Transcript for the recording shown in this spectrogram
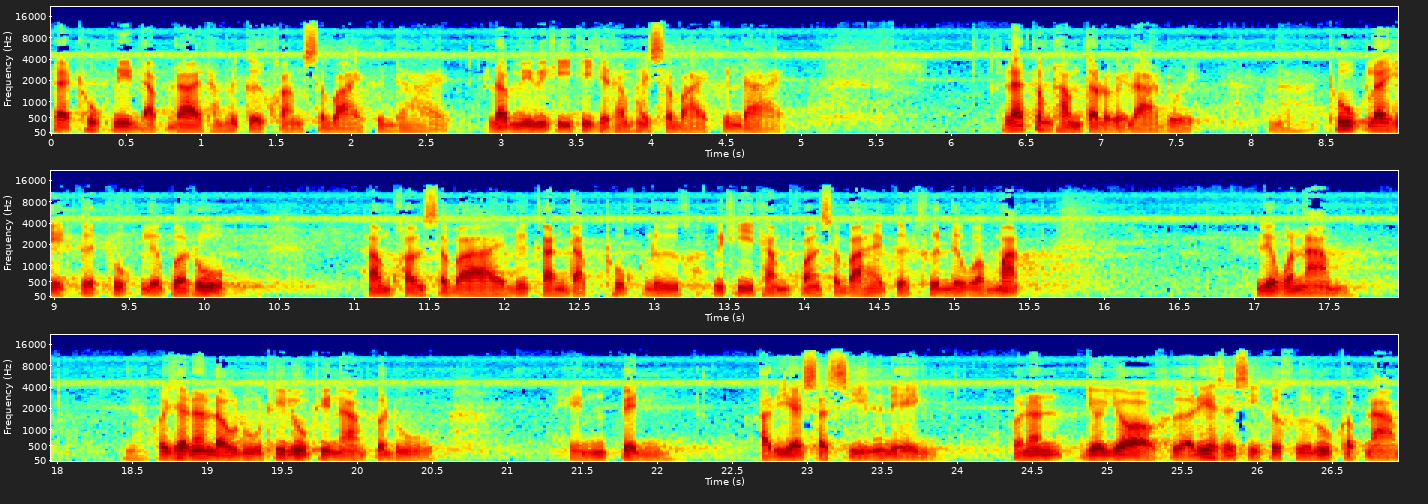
และทุกข์นี้ดับได้ทำให้เกิดความสบายขึ้นได้ แล้วมีวิธีที่จะทำให้สบายขึ้นได้ และต้องทำตลอดเวลาด้วยนะทุกข์และเหตุเกิดทุกข์เรียกว่ารูปทำความสบายหรือการดับทุกข์หรือวิธีทำความสบายให้เกิดขึ้นเรียกว่ามรรคเรียกว่านาม เพราะฉะนั้นเราดูที่รูปที่นามก็ดู เห็นเป็นอริยสัจสีนั่นเอง เพราะนั้นย่อๆคืออริยสัจสีก็คือรูปกับนาม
